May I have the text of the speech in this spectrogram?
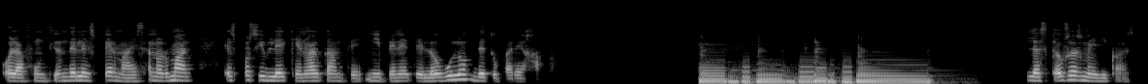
o la función del esperma es anormal, es posible que no alcance ni penetre el óvulo de tu pareja. Las causas médicas.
